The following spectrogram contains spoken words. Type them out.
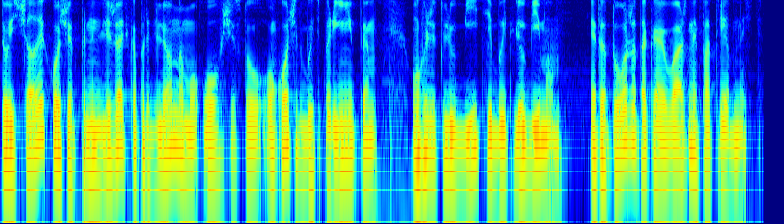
То есть человек хочет принадлежать к определенному обществу, он хочет быть принятым, он хочет любить и быть любимым. Это тоже такая важная потребность.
